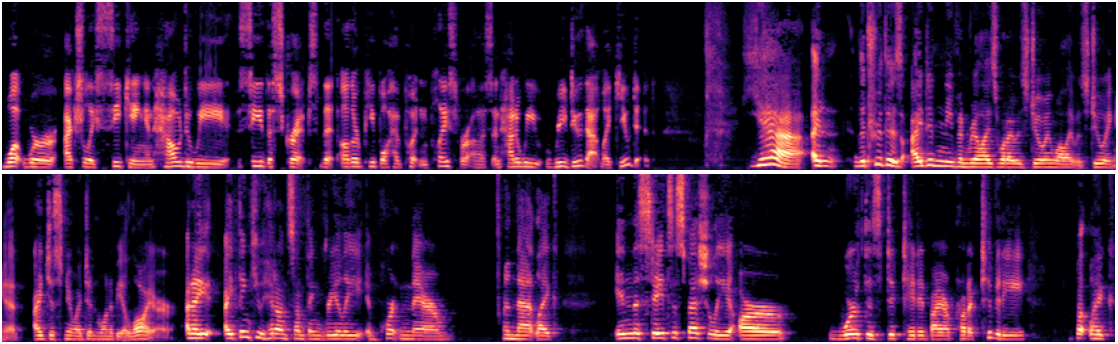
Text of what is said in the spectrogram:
what we're actually seeking and how do we mm-hmm. see the scripts that other people have put in place for us and how do we redo that like you did yeah. And the truth is, I didn't even realize what I was doing while I was doing it. I just knew I didn't want to be a lawyer. And I, I think you hit on something really important there, and that, like, in the States, especially, our worth is dictated by our productivity. But, like,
